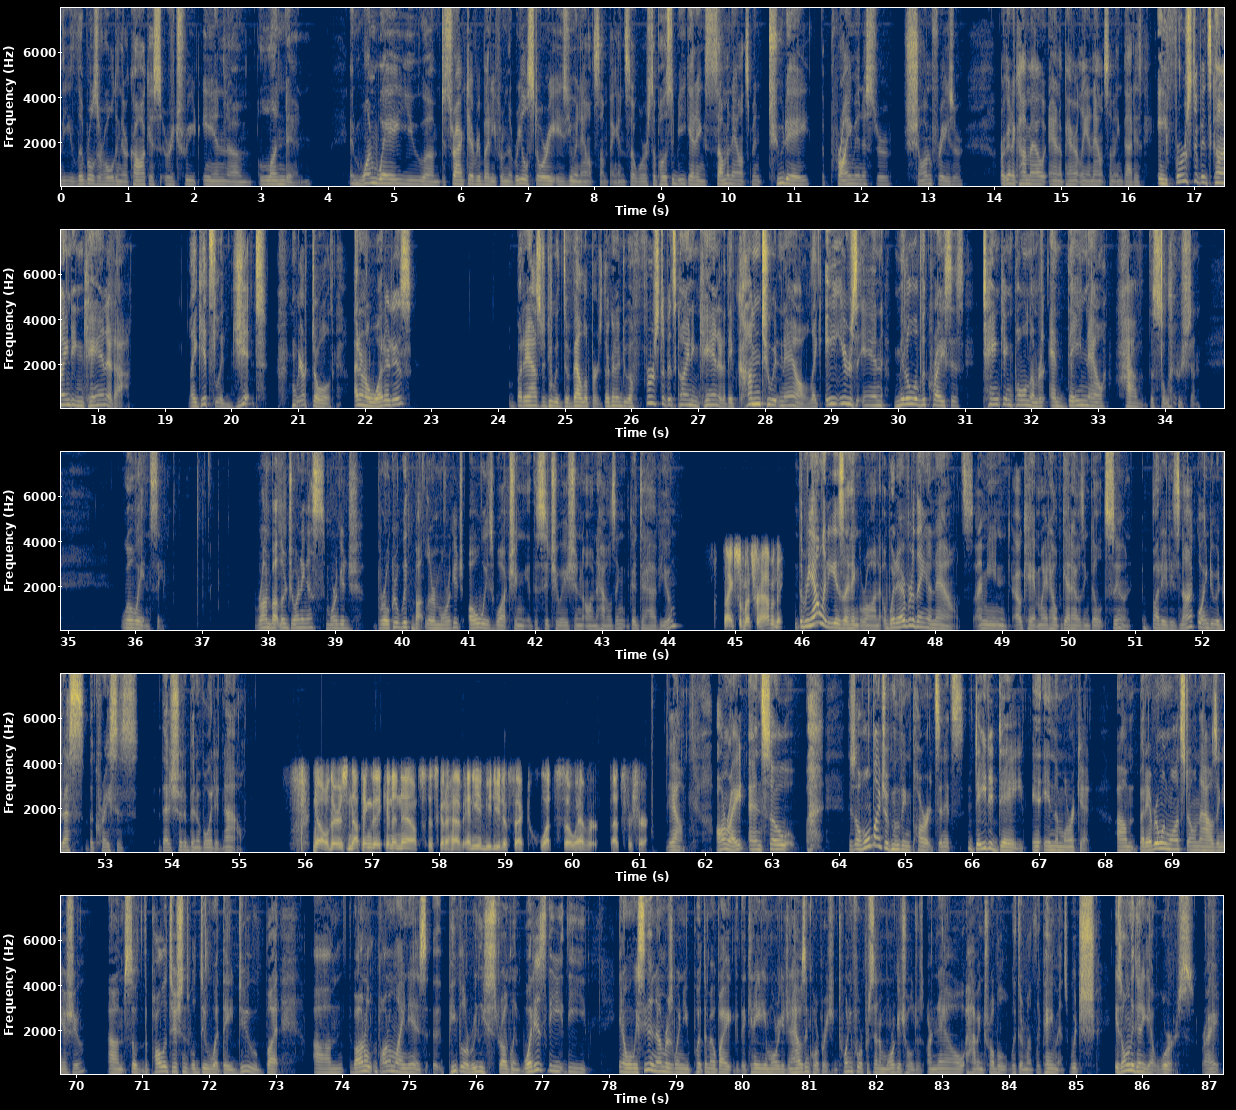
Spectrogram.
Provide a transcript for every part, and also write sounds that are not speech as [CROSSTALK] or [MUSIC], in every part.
The Liberals are holding their caucus retreat in um, London. And one way you um, distract everybody from the real story is you announce something. And so we're supposed to be getting some announcement today. The Prime Minister, Sean Fraser, are going to come out and apparently announce something that is a first of its kind in Canada. Like it's legit, [LAUGHS] we're told. I don't know what it is, but it has to do with developers. They're going to do a first of its kind in Canada. They've come to it now, like eight years in, middle of the crisis, tanking poll numbers, and they now have the solution. We'll wait and see. Ron Butler joining us, mortgage broker with Butler Mortgage, always watching the situation on housing. Good to have you. Thanks so much for having me. The reality is, I think, Ron, whatever they announce, I mean, okay, it might help get housing built soon, but it is not going to address the crisis that should have been avoided now. No, there's nothing they can announce that's going to have any immediate effect whatsoever. That's for sure. Yeah. All right. And so [SIGHS] there's a whole bunch of moving parts, and it's day to day in the market. Um, but everyone wants to own the housing issue. Um, so the politicians will do what they do. But um, the bottom, bottom line is uh, people are really struggling. What is the, the, you know, when we see the numbers when you put them out by the Canadian Mortgage and Housing Corporation, 24% of mortgage holders are now having trouble with their monthly payments, which is only going to get worse, right?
